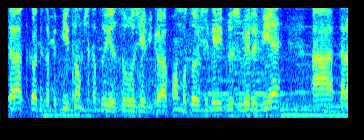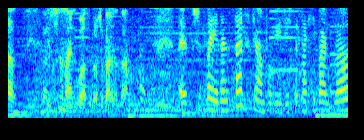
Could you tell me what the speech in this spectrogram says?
Teraz zgodnie z obietnicą przekazuję Zuzie mikrofon, bo to się Filip już wyrwie, A teraz dziewczyny mają głos, proszę bardzo. E, 3, 2, 1 start chciałam powiedzieć. To taki bardzo,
